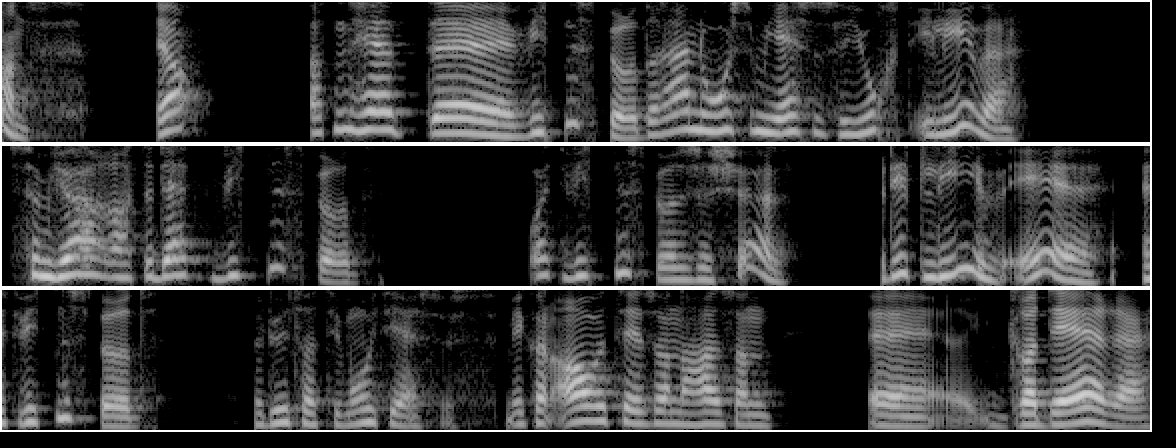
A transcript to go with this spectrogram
hans. Ja, at en har et uh, vitnesbyrd. Det er noe som Jesus har gjort i livet, som gjør at det er et vitnesbyrd. Og et vitnesbyrd i seg sjøl. For ditt liv er et vitnesbyrd når du har tatt imot Jesus. Vi kan av og til sånn, ha sånn eh, gradere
